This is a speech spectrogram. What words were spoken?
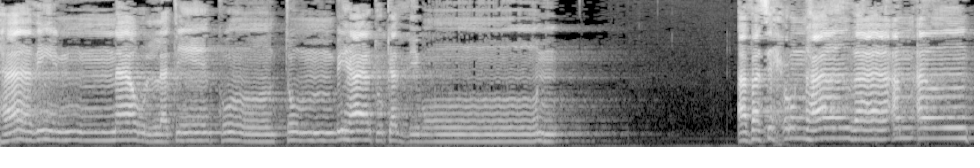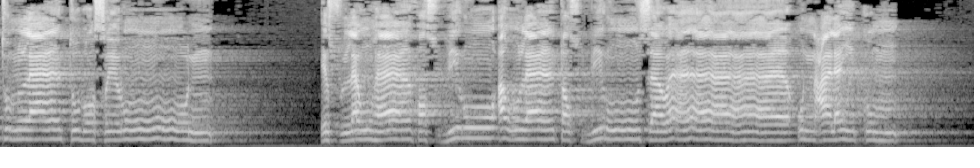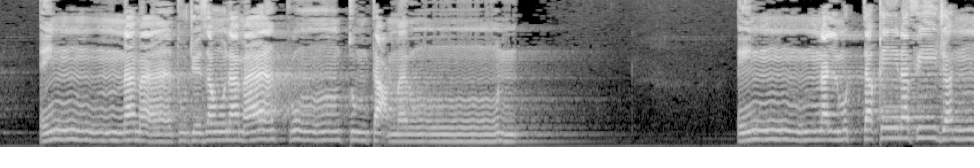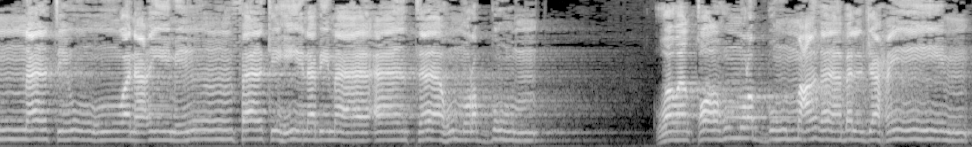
هذه النار التي كنتم بها تكذبون. أفسحر هذا أم أنتم لا تبصرون؟ اصلوها فاصبروا أو لا تصبروا سواء عليكم. انما تجزون ما كنتم تعملون. إن المتقين في جنات ونعيم فاكهين بما آتاهم ربهم ووقاهم ربهم عذاب الجحيم.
